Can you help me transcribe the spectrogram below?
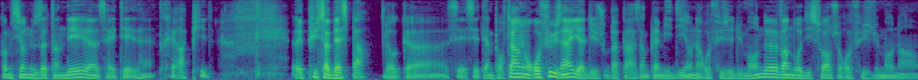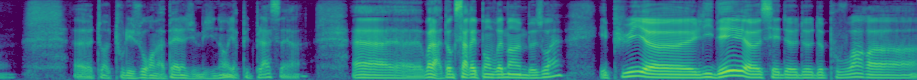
comme si on nous attendait, euh, ça a été hein, très rapide. Et puis ça baisse pas. Donc euh, c'est important. On refuse. Hein. Il y a des bah, par exemple à midi, on a refusé du monde. Vendredi soir, je refuse du monde. Euh, tous les jours, on m'appelle. Je me dis non, il n'y a plus de place. voilà. Donc ça répond vraiment à un besoin. Et puis, euh, l'idée, euh, c'est de, pouvoir euh,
